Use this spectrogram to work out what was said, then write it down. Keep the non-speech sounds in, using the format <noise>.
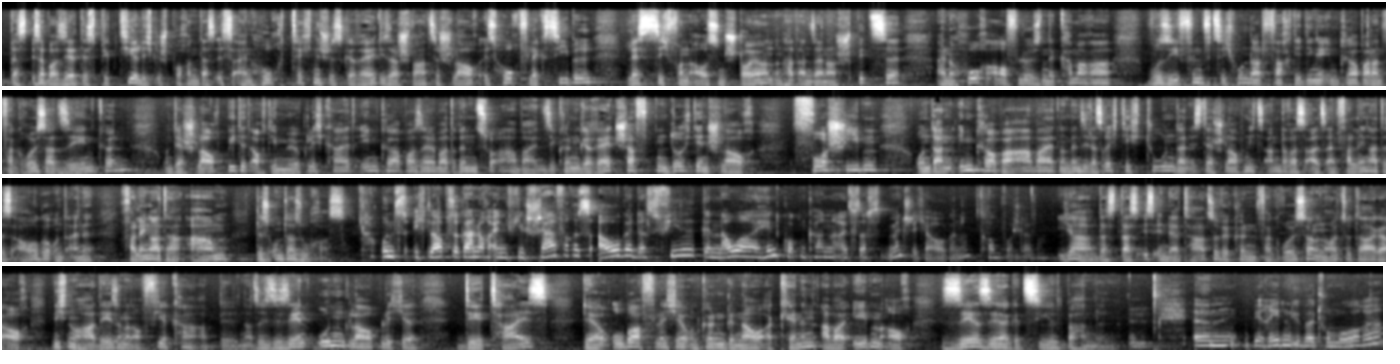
Das ist aber sehr despektierlich gesprochen. Das ist ein hochtechnisches Gerät. Dieser schwarze Schlauch ist hochflexibel, lässt sich von außen steuern und hat an seiner Spitze eine hochauflösende Kamera, wo Sie 50, 100-fach die Dinge im Körper dann vergrößert sehen können. Und der Schlauch bietet auch die Möglichkeit, im Körper selber drinnen zu arbeiten. Sie können Gerätschaften durch den Schlauch vorschieben und dann im Körper arbeiten. Und wenn Sie das richtig tun, dann ist der Schlauch nichts anderes als ein verlängertes Auge und ein verlängerter Arm des Untersuchers. Und ich glaube sogar noch ein viel schärferes Auge, das viel genauer hingucken kann als das menschliche Auge. Ne? Kaum vorstellbar. Ja, das, das ist in der Tat so. Wir können vergrößern und heutzutage auch nicht nur HD, sondern auch 4K abbilden. Also Sie sehen unglaubliche Details der Oberfläche und können genau erkennen, aber eben auch sehr, sehr gezielt behandeln. Mhm. Ähm, wir reden über Tumore,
